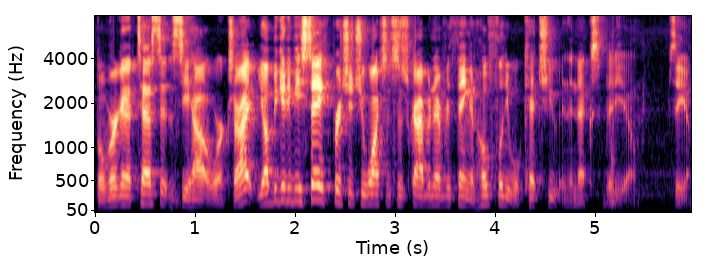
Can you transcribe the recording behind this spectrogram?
But we're going to test it and see how it works. All right? Y'all be good to be safe. Appreciate you watching, subscribing, and everything. And hopefully we'll catch you in the next video. See ya.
